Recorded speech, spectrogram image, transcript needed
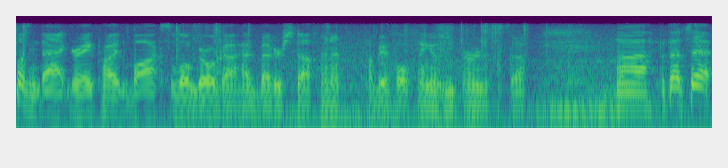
wasn't that great. Probably the box the little girl got had better stuff in it. Probably a whole thing of Ernest stuff. Uh, but that's it.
